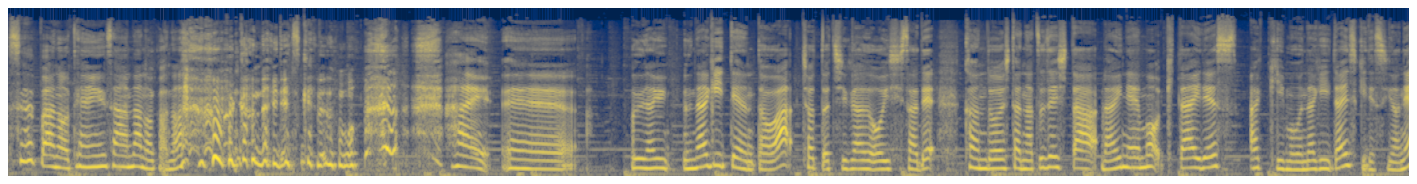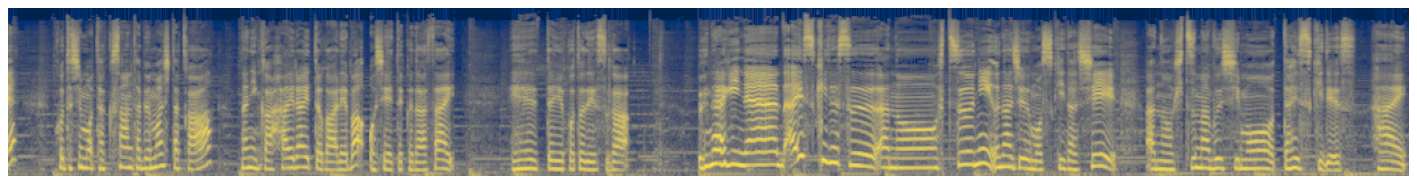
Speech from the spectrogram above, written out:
スーパーの店員さんなのかな？わかんないですけれども。はい、えー、うなぎうなぎ店とはちょっと違う美味しさで感動した夏でした。来年も期待です。アッキーもうなぎ大好きですよね。今年もたくさん食べましたか？何かハイライトがあれば教えてください。えー、ということですがうなぎね大好きです。あの普通にうな重も好きだしあのひつまぶしも大好きです。はい、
